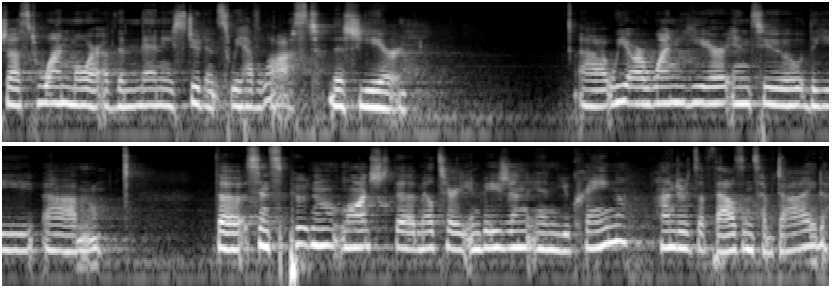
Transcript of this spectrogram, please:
Just one more of the many students we have lost this year. Uh, we are one year into the, um, the, since Putin launched the military invasion in Ukraine, hundreds of thousands have died.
